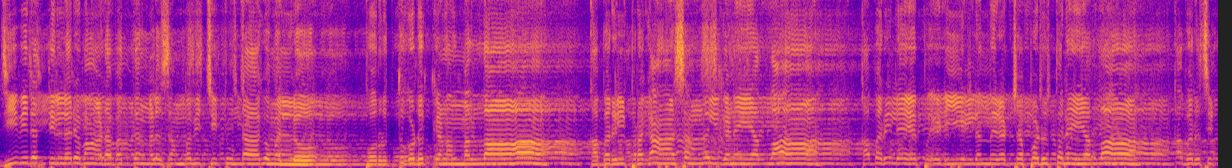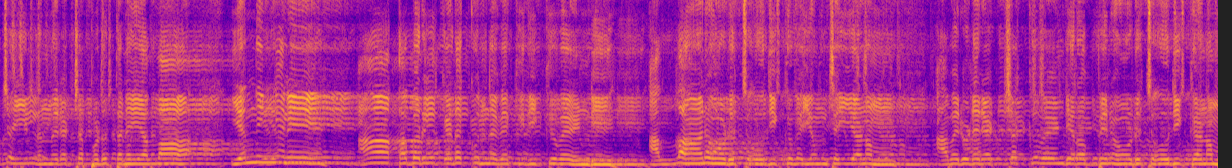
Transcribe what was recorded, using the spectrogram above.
ജീവിതത്തിൽ ഒരുപാട് അബദ്ധങ്ങൾ സംഭവിച്ചിട്ടുണ്ടാകുമല്ലോ. പുറത്തു കൊടുക്കണം അല്ലാ. ഖബറിൽ പ്രകാശം നൽകണേ അല്ലാ. ഖബറിലെ പേടിയിൽ നിന്ന് രക്ഷപ്പെടുത്തണേ അല്ലാ. ഖബർ ശിക്ഷയിൽ നിന്ന് രക്ഷപ്പെടുത്തണേ അല്ലാ. എന്നിങ്ങനെ ആ ഖബറിൽ കിടക്കുന്ന വ്യക്തിക്ക് വേണ്ടി അള്ളഹാനോട് ചോദിക്കുകയും ചെയ്യണം. അവരുടെ രക്ഷയ്ക്ക് വേണ്ടി റബ്ബിനോട് ചോദിക്കണം.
